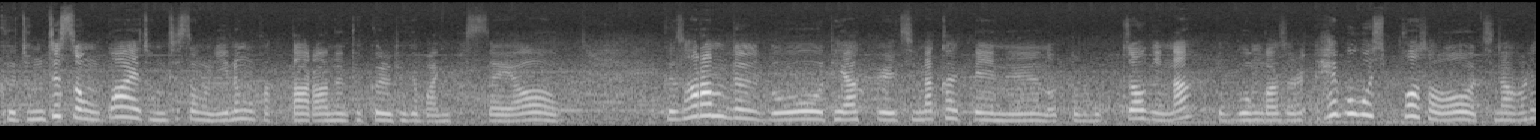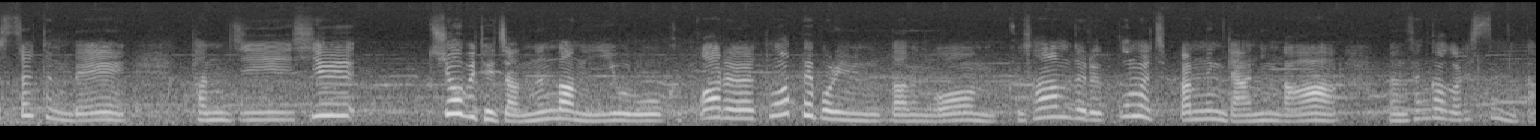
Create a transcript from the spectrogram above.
그 정체성 과의 정체성을 잃은 것 같다라는 댓글을 되게 많이 봤어요. 그 사람들도 대학교에 진학할 때는 어떤 목적이나 또 무언가를 해보고 싶어서 진학을 했을 텐데 단지 시, 취업이 되지 않는다는 이유로 그 과를 통합해버린다는 건 그 사람들의 꿈을 짓밟는 게 아닌가라는 생각을 했습니다.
